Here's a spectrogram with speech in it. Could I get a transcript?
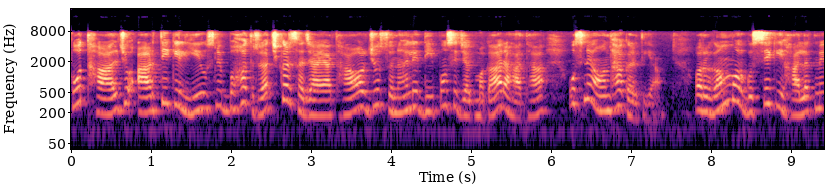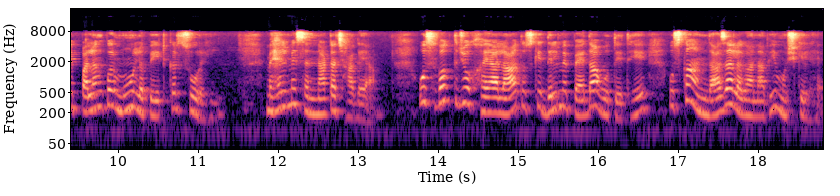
وہ تھال جو آرتی کے لیے اس نے بہت رچ کر سجایا تھا اور جو سنہلے دیپوں سے جگمگا رہا تھا، اس نے اوندھا کر دیا اور غم اور غصے کی حالت میں پلنگ پر منہ لپیٹ کر سو رہی۔ محل میں سناٹا چھا گیا۔ اس وقت جو خیالات اس کے دل میں پیدا ہوتے تھے، اس کا اندازہ لگانا بھی مشکل ہے۔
